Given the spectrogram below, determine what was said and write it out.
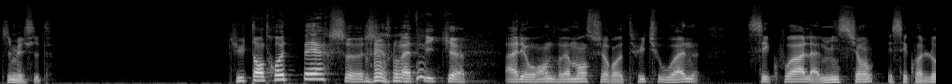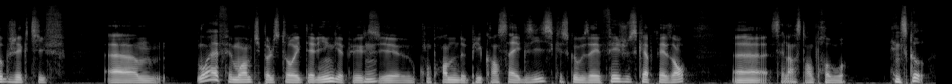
qui m'excite. Tu tends trop de perches, cher Patrick. Allez, on rentre vraiment sur 3 to 1. C'est quoi la mission et c'est quoi l'objectif? Ouais, fais-moi un petit peu le storytelling et puis mmh. euh, comprendre depuis quand ça existe, qu'est-ce que vous avez fait jusqu'à présent. Euh, c'est l'instant promo. Let's go.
